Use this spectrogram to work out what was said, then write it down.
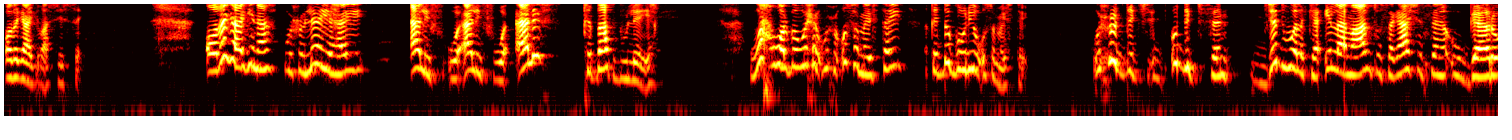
odagaagi baa siisay. Odagaagina wuxuu leeyahay alif wa alif wa alif khidaad buu leeyahay. Wax walba wuxuu u samaystay qido gooniyu u samaystay. Wuxuu u dejisan jadwalka ilaa maalintu sagaashan sana uu gaaro.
